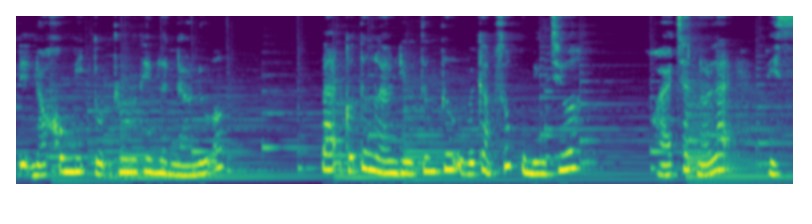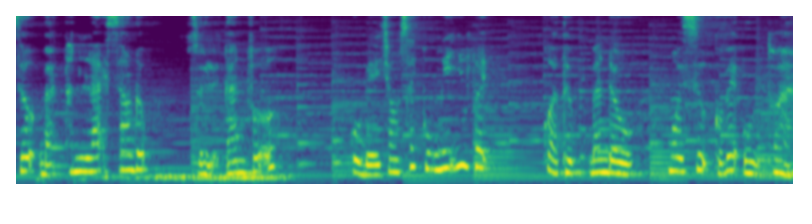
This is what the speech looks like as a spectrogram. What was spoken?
để nó không bị tổn thương thêm lần nào nữa. Bạn có từng làm điều tương tự với cảm xúc của mình chưa? Khóa chặt nó lại vì sợ bản thân lại sao động rồi lại tan vỡ. Cô bé trong sách cũng nghĩ như vậy. Quả thực ban đầu mọi sự có vẻ ổn thỏa.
